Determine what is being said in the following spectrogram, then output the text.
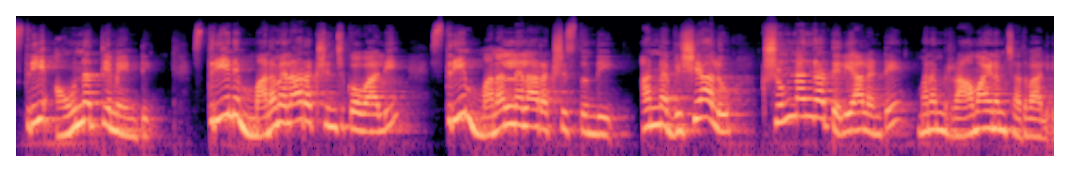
స్త్రీ ఔన్నత్యం ఏంటి స్త్రీని మనం ఎలా రక్షించుకోవాలి? స్త్రీ మనల్ని ఎలా రక్షిస్తుంది? అన్న విషయాలు క్షుణ్ణంగా తెలియాలంటే మనం రామాయణం చదవాలి.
